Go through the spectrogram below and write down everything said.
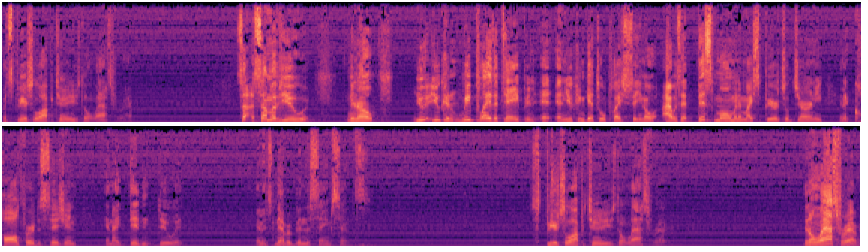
But spiritual opportunities don't last forever. So, some of you, you know, you, you can replay the tape and, and you can get to a place you say, you know, I was at this moment in my spiritual journey and it called for a decision and I didn't do it. And it's never been the same since spiritual opportunities don't last forever. They don't last forever.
